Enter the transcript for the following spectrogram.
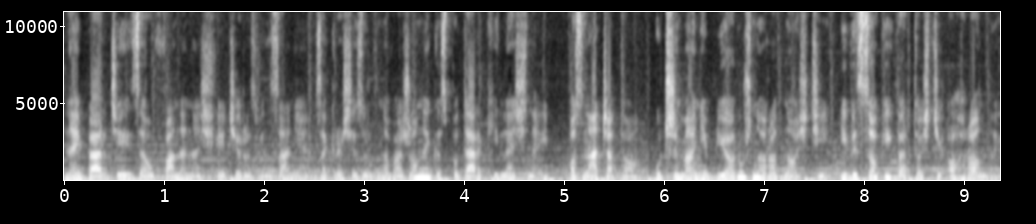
najbardziej zaufane na świecie rozwiązanie w zakresie zrównoważonej gospodarki leśnej. Oznacza to utrzymanie bioróżnorodności i wysokich wartości ochronnych,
